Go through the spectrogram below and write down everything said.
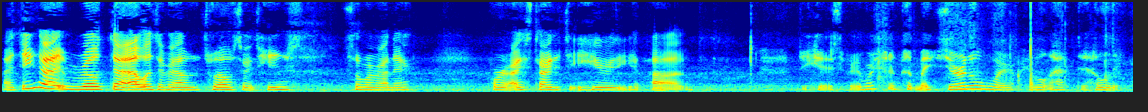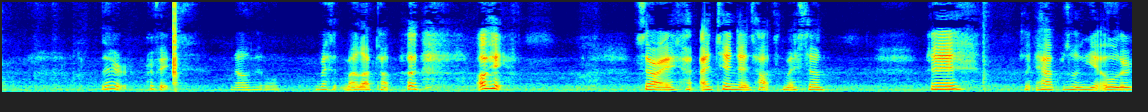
I think I wrote that I was around 12, 13, somewhere around there, where I started to hear the, uh, to hear the spirit. Where should I put my journal where I won't have to hold it? There, perfect. Now my laptop. okay. Sorry, I tend to talk to myself. Eh, it happens when you get older.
